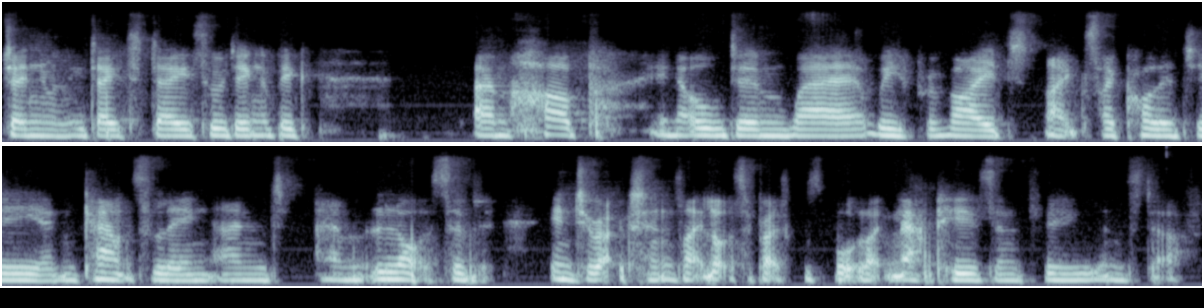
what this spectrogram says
genuinely day to day. So we're doing a big um, hub in Oldham where we provide like psychology and counselling and um, lots of interactions, like lots of practical support, like nappies and food and stuff.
